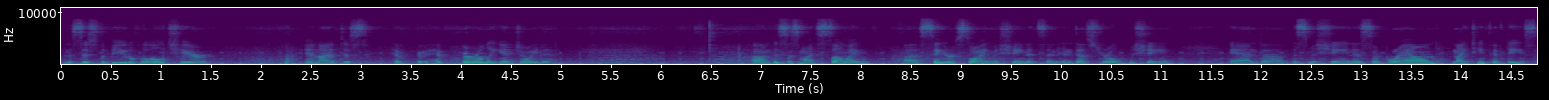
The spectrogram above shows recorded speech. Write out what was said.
And it's just a beautiful old chair. And I just have, have thoroughly enjoyed it. Um, this is my sewing, uh, Singer sewing machine. It's an industrial machine and uh, this machine is around 1950s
